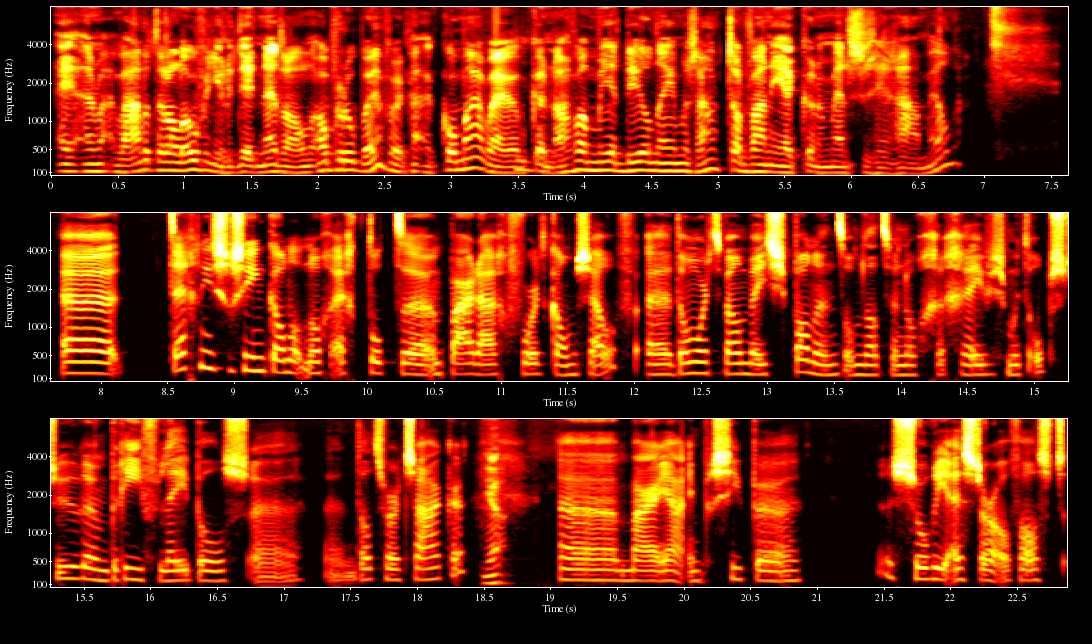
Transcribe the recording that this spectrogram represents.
Hey, en we hadden het er al over. Jullie deden net al een oproep. Hè, voor, kom maar, wij kunnen nog wel meer deelnemers aan. Tot wanneer kunnen mensen zich aanmelden? Eh, technisch gezien kan het nog echt tot uh, een paar dagen voor het kamp zelf. Uh, dan wordt het wel een beetje spannend, omdat we nog gegevens moeten opsturen. Een brief, labels, uh, dat soort zaken. Ja. maar ja, in principe, sorry Esther alvast.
